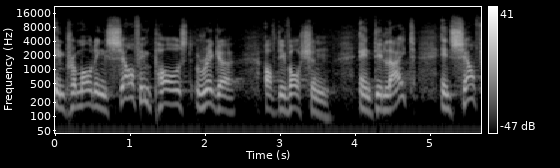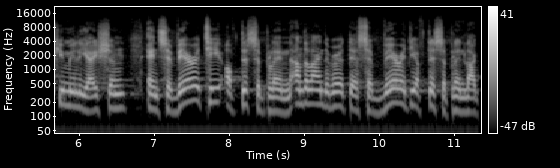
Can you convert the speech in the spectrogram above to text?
in promoting self imposed rigor of devotion and delight in self humiliation and severity of discipline. Underline the word there severity of discipline, like,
